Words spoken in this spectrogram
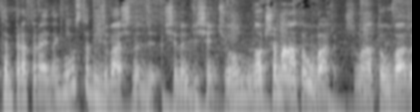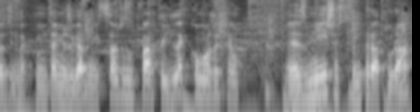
Temperatura jednak nie ustabilizowała się na 70. No trzeba na to uważać. Trzeba na to uważać, jednak pamiętajmy, że garnek jest cały czas otwarty i lekko może się e, zmniejszać temperatura.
